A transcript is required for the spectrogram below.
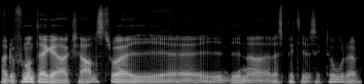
ja, du får nog inte äga aktier alls tror jag i, eh, i dina respektive sektorer.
